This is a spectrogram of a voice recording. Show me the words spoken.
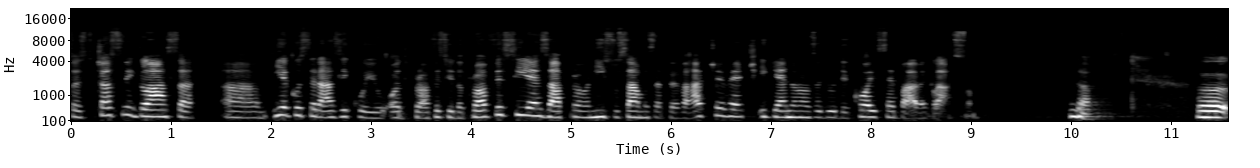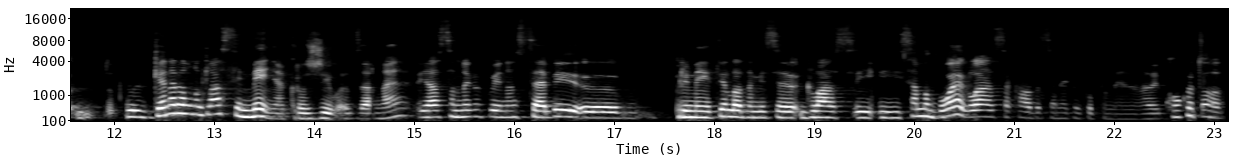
to je časovi glasa, a, iako se razlikuju od profesije do profesije, zapravo nisu samo za pevače, već i generalno za ljude koji se bave glasom. Da. E, generalno glas se menja kroz život, zar ne? Ja sam nekako i na sebi e, primetila da mi se glas i, i sama boja glasa kao da se nekako promenila. Koliko je to,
